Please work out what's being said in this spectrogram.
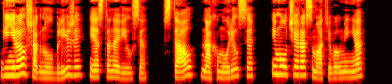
Генерал шагнул ближе и остановился. Встал, нахмурился и молча рассматривал меня,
